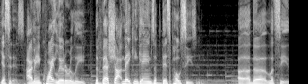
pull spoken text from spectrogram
Yes, it is. I mean, quite literally, the best shot making games of this postseason. Uh, the let's see,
